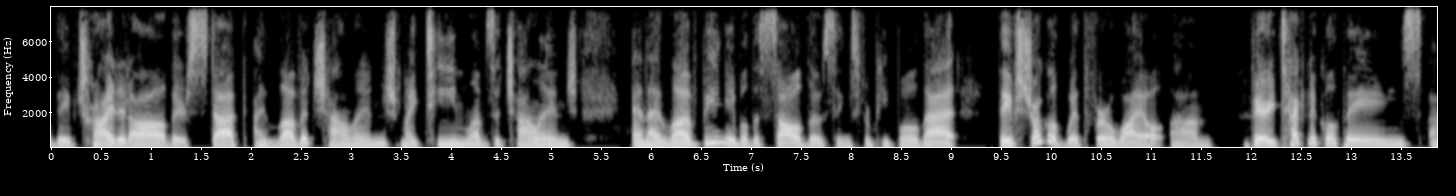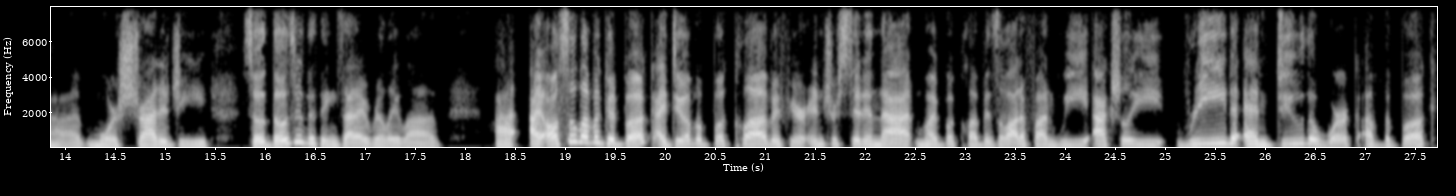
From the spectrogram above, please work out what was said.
they've tried it all, they're stuck. I love a challenge. My team loves a challenge. And I love being able to solve those things for people that they've struggled with for a while. Um, very technical things, uh, more strategy. So, those are the things that I really love. Uh, I also love a good book. I do have a book club. If you're interested in that, my book club is a lot of fun. We actually read and do the work of the book.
